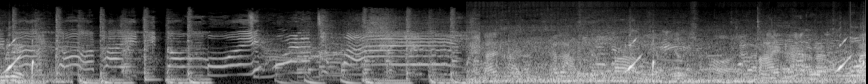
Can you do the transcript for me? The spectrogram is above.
นไหไปมดิก็อภัยที่ต้องมวยจะมวยแล้วทำไมร้านขายฉลามเยอะมากเลยเยอะชิบหายตายหาละมา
